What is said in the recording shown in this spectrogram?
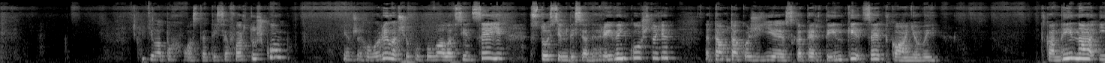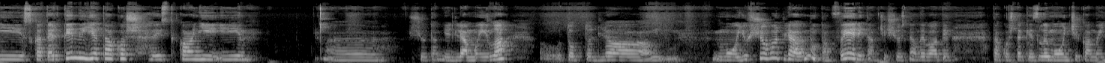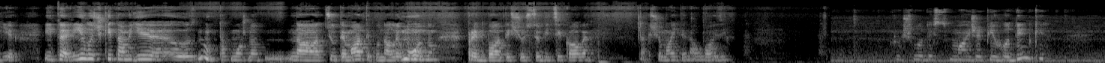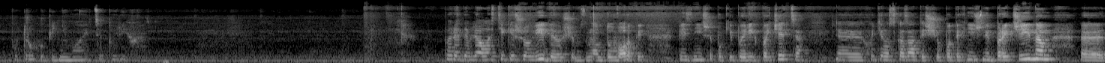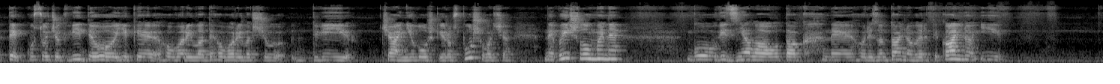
Хотіла похвастатися фартушком. Я вже говорила, що купувала в сінцеї 170 гривень коштує. Там також є скатертинки, це тканьовий. Тканина і скатертини є також із ткані, і е, що там є для мила, тобто для моющого, для ну, там, фері там, чи щось наливати. Також таке з лимончиками є. І тарілочки там є, е, ну, так можна на цю тематику, на лимонну придбати щось собі цікаве. Так що майте на увазі. Пройшло десь майже півгодинки, потроху піднімається пиріг. Передивлялась тільки що відео, щоб змонтувати пізніше, поки пиріг печеться. Е, Хотіла сказати, що по технічним причинам е, те кусочок відео, яке говорила, де говорила, що дві чайні ложки розпушувача не вийшло в мене, бо відзняла отак не горизонтально, а вертикально. І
